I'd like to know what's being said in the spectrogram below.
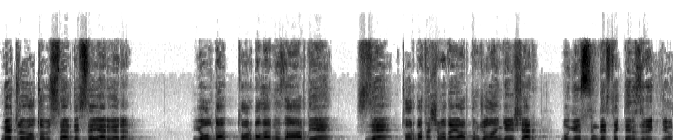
Metro ve otobüslerde size yer veren, yolda torbalarınız ağır diye size torba taşımada yardımcı olan gençler bugün sizin desteklerinizi bekliyor.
